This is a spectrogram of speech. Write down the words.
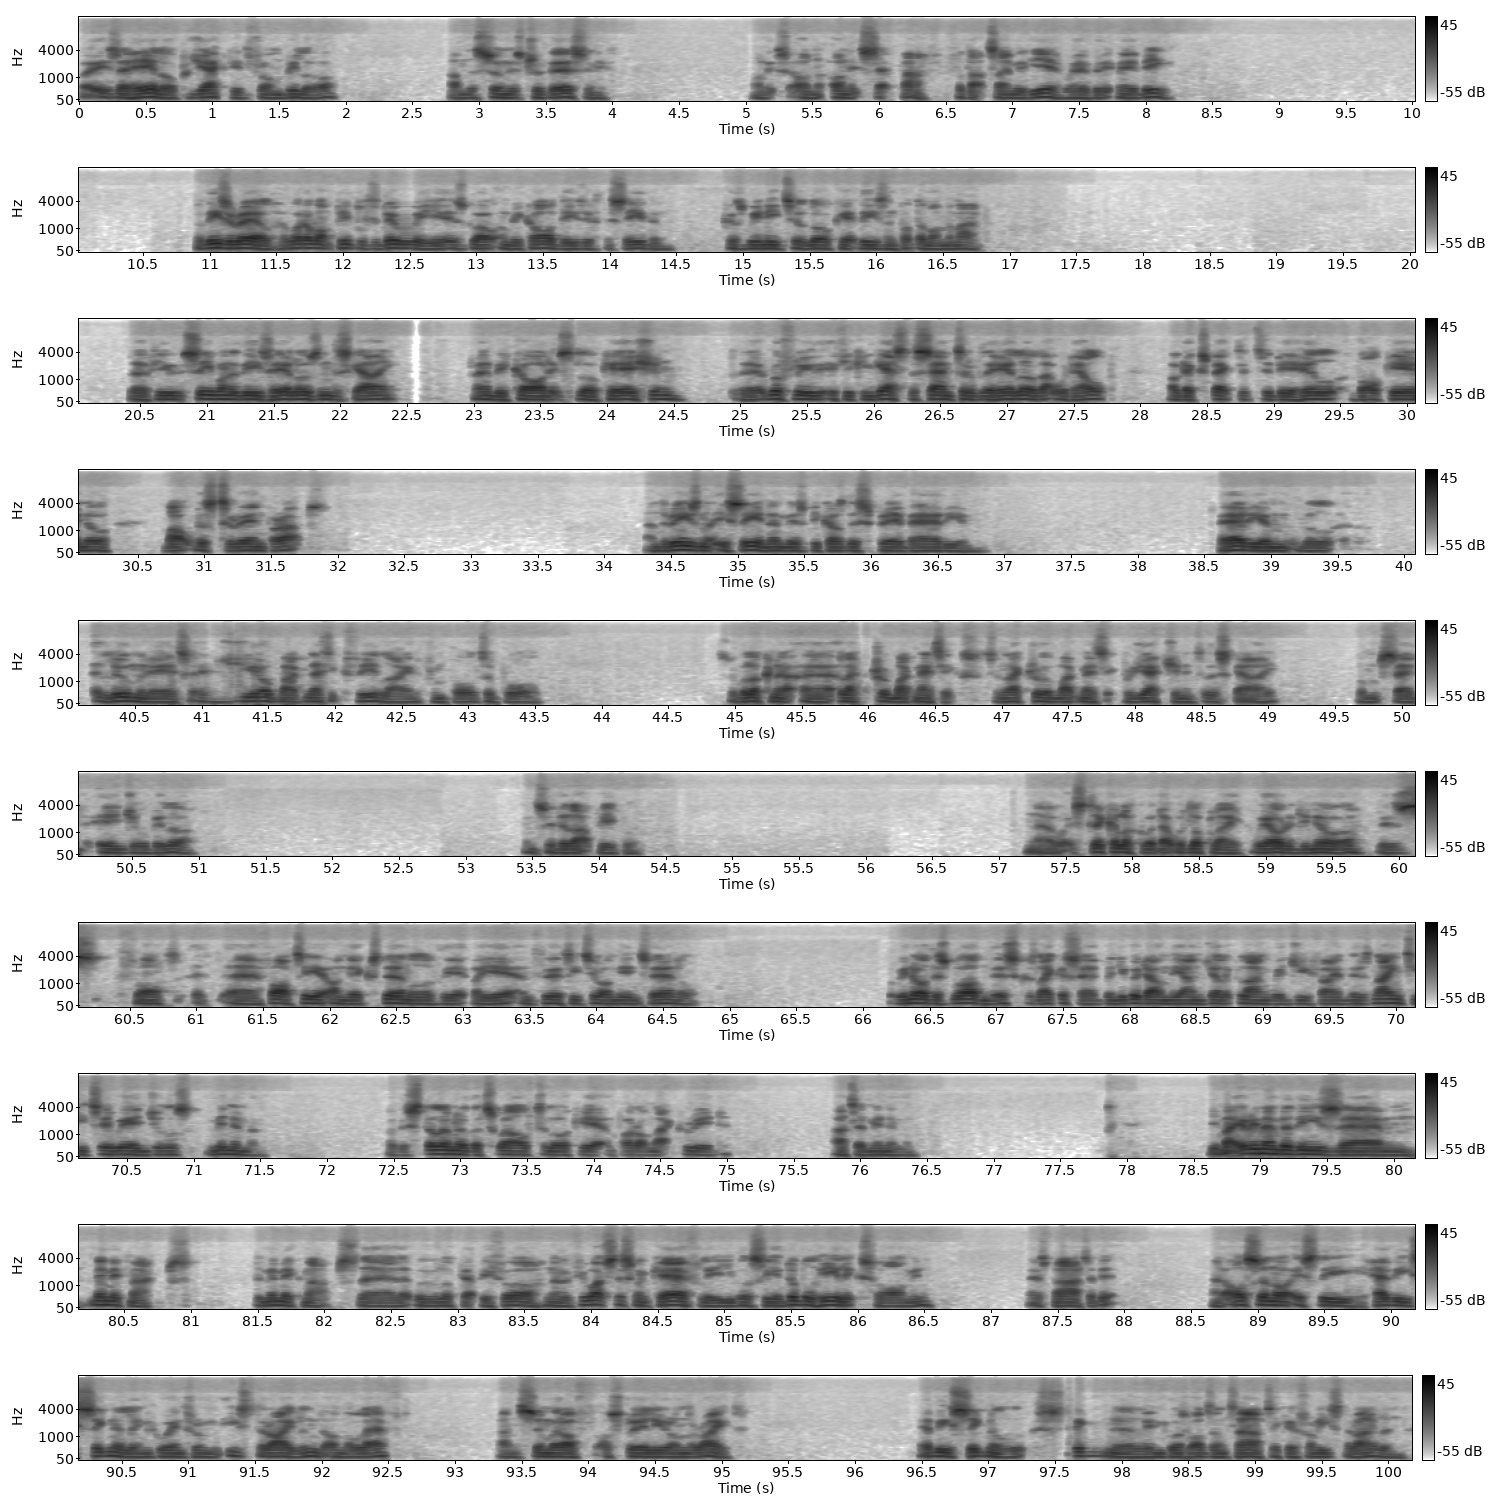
But it's a halo projected from below, and the sun is traversing it on its on, on its set path for that time of year, wherever it may be. But these are real. What I want people to do is go out and record these if they see them, because we need to locate these and put them on the map. So if you see one of these halos in the sky, try and record its location. Uh, roughly, if you can guess the center of the halo, that would help. I would expect it to be a hill, volcano, mountainous terrain, perhaps. And the reason that you're seeing them is because they spray barium. Barium will illuminate a geomagnetic field line from pole to pole. So we're looking at uh, electromagnetics. It's an electromagnetic projection into the sky from said angel below. Consider that, people. Now let's take a look at what that would look like. We already know there's 40, uh, 48 on the external of the 8x8 and 32 on the internal. But we know there's more than this because, like I said, when you go down the angelic language, you find there's 92 angels minimum. But there's still another 12 to locate and put on that grid at a minimum. You might remember these um, mimic maps, the mimic maps there that we looked at before. Now, if you watch this one carefully, you will see a double helix forming as part of it. And also notice the heavy signalling going from Easter Island on the left and somewhere off Australia on the right. Heavy signal signaling goes towards Antarctica from Easter Island.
